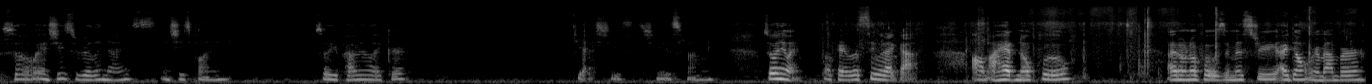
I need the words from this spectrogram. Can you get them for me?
So, and she's really nice, and she's funny. So you probably like her. Yeah, she's she is funny. So anyway, okay, let's see what I got. Um, I have no clue. I don't know if it was a mystery. I don't remember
